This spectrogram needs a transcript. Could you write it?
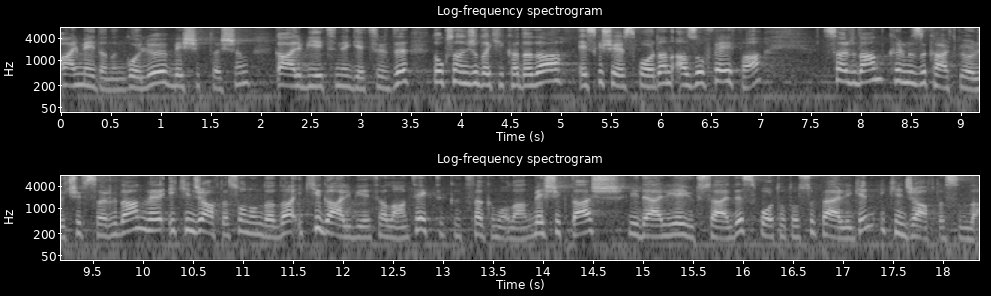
Almeida'nın golü Beşiktaş'ın galibiyetini getirdi. 90. dakikada da Eskişehirspor'dan Azofeyfa sarıdan kırmızı kart gördü çift sarıdan ve ikinci hafta sonunda da iki galibiyet alan tek takım olan Beşiktaş liderliğe yükseldi Spor Toto Süper Lig'in ikinci haftasında.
